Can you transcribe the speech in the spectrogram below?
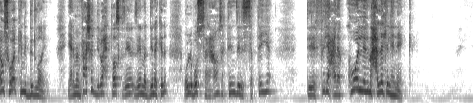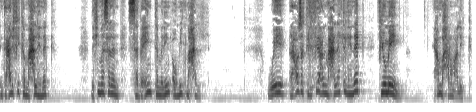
أو سواء كان ال deadline يعني ما ينفعش أدي لواحد task زي زي ما ادينا كده أقول له بص أنا عاوزك تنزل السبتية تلف لي على كل المحلات اللي هناك. أنت عارف في كم محل هناك؟ ده في مثلا 70 80 أو 100 محل. وإيه؟ أنا عاوزك تلف لي على المحلات اللي هناك في يومين. يا عم حرام عليك.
